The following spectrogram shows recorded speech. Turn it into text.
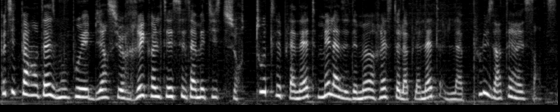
Petite parenthèse, vous pouvez bien sûr récolter ces améthystes sur toutes les planètes, mais la ZME reste la planète la plus intéressante.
